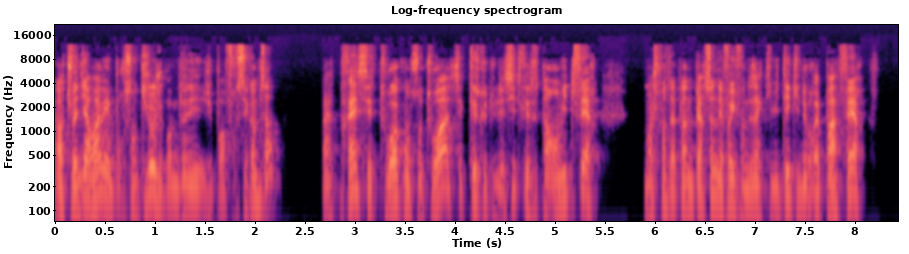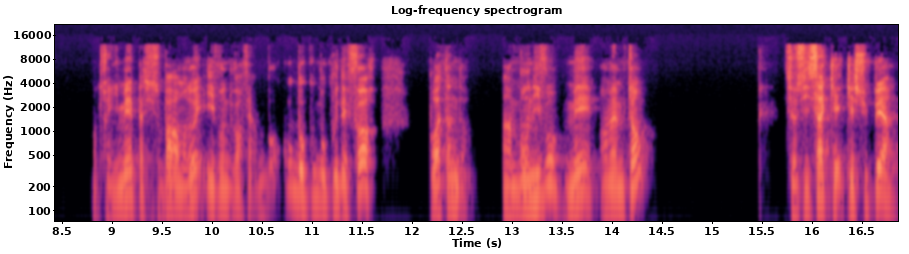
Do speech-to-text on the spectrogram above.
Alors, tu vas dire, ouais, mais pour 100 kg, je vais pas me donner, je vais pas forcer comme ça. Après, c'est toi contre toi, c'est qu'est-ce que tu décides, qu'est-ce que tu as envie de faire. Moi, je pense à plein de personnes, des fois, ils font des activités qu'ils ne devraient pas faire, entre guillemets, parce qu'ils ne sont pas vraiment doués, ils vont devoir faire beaucoup, beaucoup, beaucoup d'efforts pour atteindre un bon niveau. Mais en même temps, c'est aussi ça qui est, super.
